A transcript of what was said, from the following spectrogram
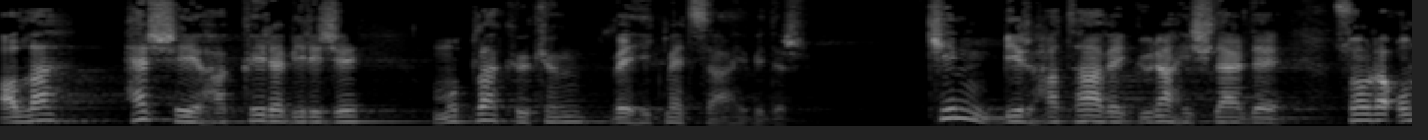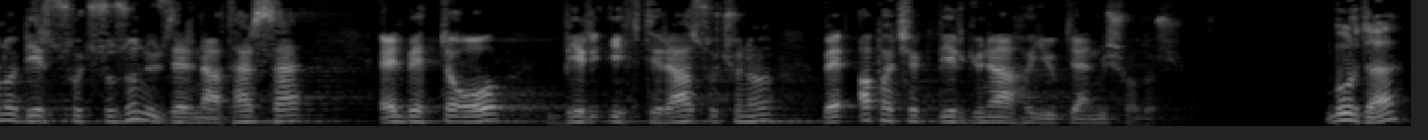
Allah her şeyi hakkıyla bilici, mutlak hüküm ve hikmet sahibidir. Kim bir hata ve günah işler de sonra onu bir suçsuzun üzerine atarsa, elbette o bir iftira suçunu ve apaçık bir günahı yüklenmiş olur. Burada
